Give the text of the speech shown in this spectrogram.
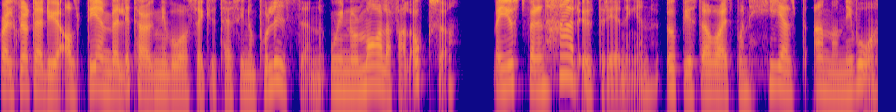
Självklart är det ju alltid en väldigt hög nivå av sekretess inom polisen och i normala fall också. Men just för den här utredningen uppges det ha varit på en helt annan nivå.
